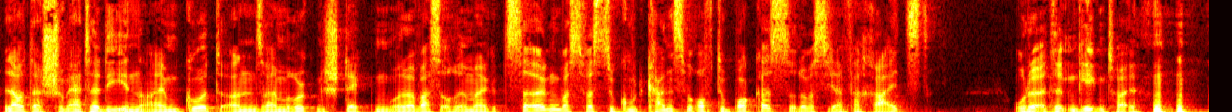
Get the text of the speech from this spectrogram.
lauter Schwerter, die in einem Gurt an seinem Rücken stecken oder was auch immer. Gibt's da irgendwas, was du gut kannst, worauf du Bock hast oder was dich einfach reizt? Oder also im Gegenteil?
